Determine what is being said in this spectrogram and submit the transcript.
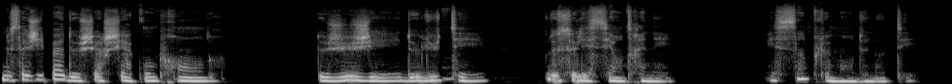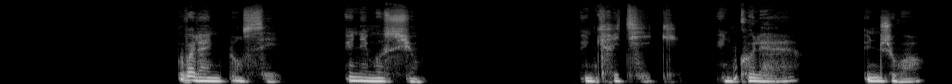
Il ne s'agit pas de chercher à comprendre, de juger, de lutter ou de se laisser entraîner, mais simplement de noter. Voilà une pensée, une émotion, une critique, une colère, une joie,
